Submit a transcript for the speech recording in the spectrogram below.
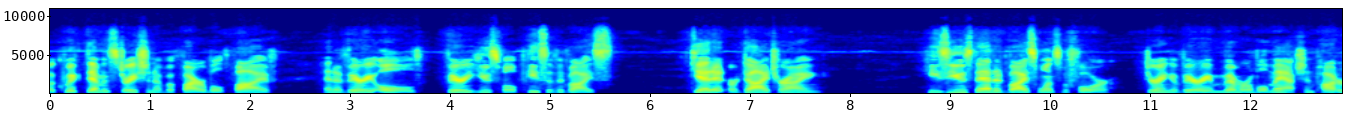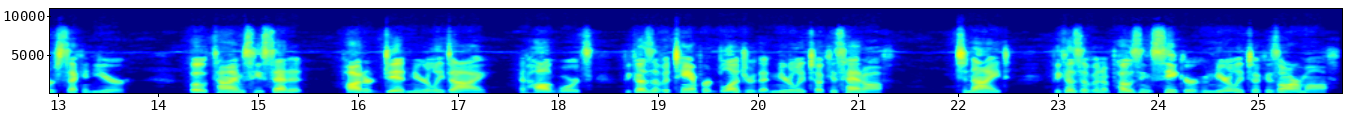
a quick demonstration of a Firebolt 5, and a very old, very useful piece of advice. Get it or die trying. He's used that advice once before, during a very memorable match in Potter's second year. Both times he said it, Potter did nearly die, at Hogwarts, because of a tampered bludger that nearly took his head off. Tonight, because of an opposing seeker who nearly took his arm off.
